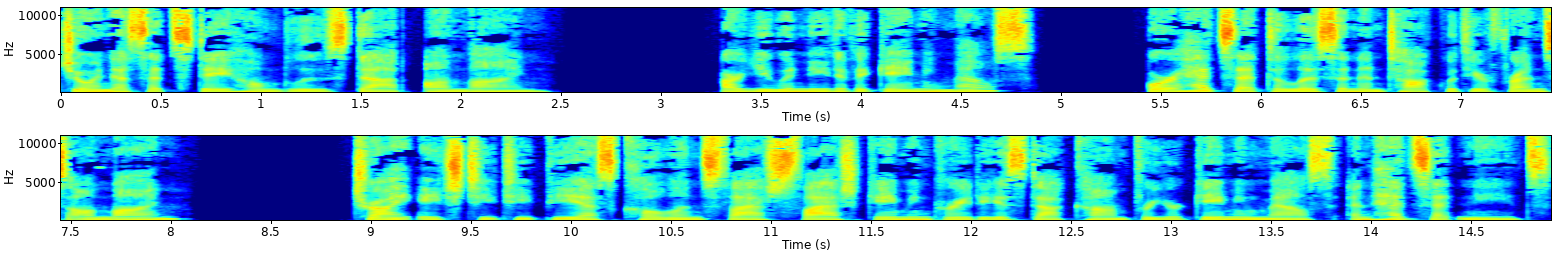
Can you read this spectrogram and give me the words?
Join us at stayhomeblues.online. Are you in need of a gaming mouse? Or a headset to listen and talk with your friends online? Try https gaminggradius.com for your gaming mouse and headset needs.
